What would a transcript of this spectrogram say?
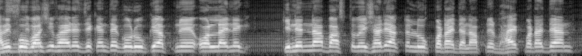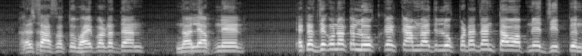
আমি প্রবাসী ভাইরা যেখান থেকে গরুকে আপনি অনলাইনে কিনেন না বাস্তবে সারে একটা লোক পাঠাই দেন। আপনার ভাই পাঠাই দেন আচ্ছা। চাচা তো ভাই পাঠা দেন নাহলে আপনার একটা যে কোনো একটা লোকের কামরা লোক পাঠা দেন তাও আপনি জিতবেন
